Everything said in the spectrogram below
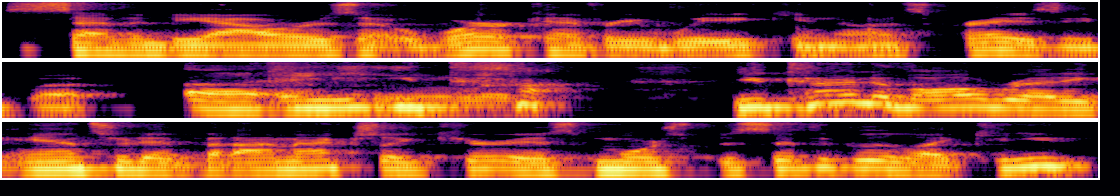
70 hours at work every week you know it's crazy but uh, and you, you, you kind of already answered it but i'm actually curious more specifically like can you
